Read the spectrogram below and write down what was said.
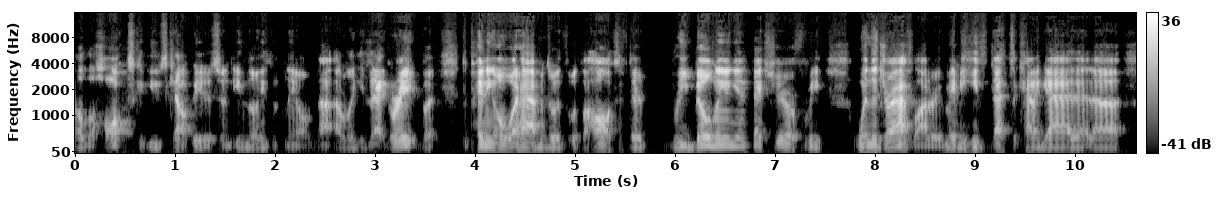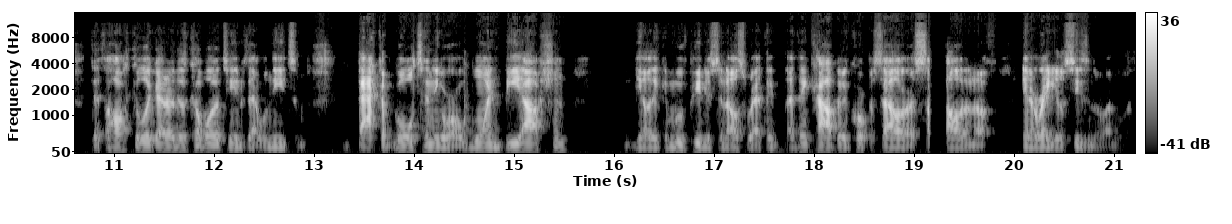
Oh, the Hawks could use Cal Petersen, even though he's you know not I don't think he's that great. But depending on what happens with with the Hawks, if they're rebuilding again next year, or if we win the draft lottery, maybe he's that's the kind of guy that uh, that the Hawks could look at. Or there's a couple other teams that will need some backup goaltending or a one B option. You know, they can move Petersen elsewhere. I think I think Copley and Korpisalo are solid enough in a regular season to run with.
